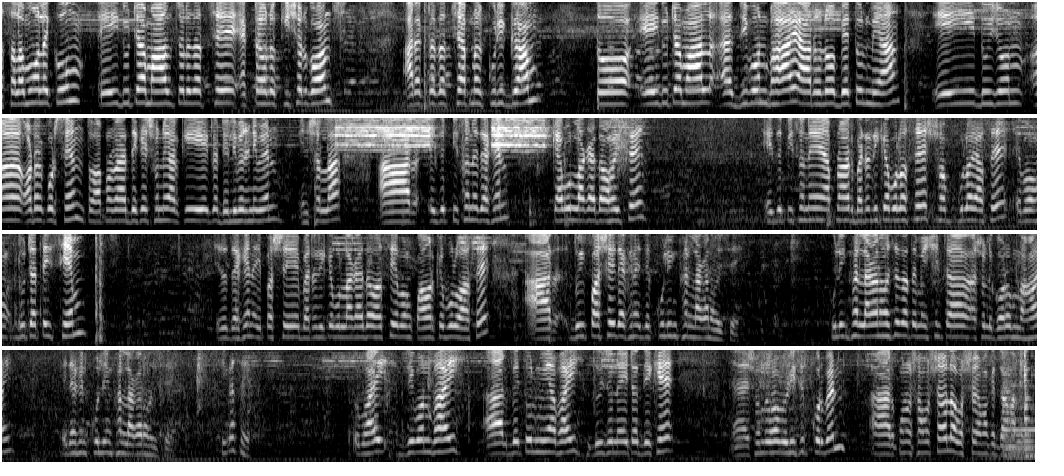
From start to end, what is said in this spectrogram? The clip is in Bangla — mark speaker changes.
Speaker 1: আসসালামু আলাইকুম। এই দুটা মাল চলে যাচ্ছে, একটা হলো কিশোরগঞ্জ আর একটা যাচ্ছে আপনার কুড়িগ্রাম। তো এই দুটা মাল জীবন ভাই আর হলো বেতুল মিয়া, এই দুইজন অর্ডার করছেন। তো আপনারা দেখে শুনে আর কি একটা ডেলিভারি নেবেন, ইনশাল্লাহ। আর এই যে পিছনে দেখেন কেবল লাগায় দেওয়া হয়েছে। এই যে পিছনে আপনার ব্যাটারি কেবল আছে, সবগুলোই আছে এবং দুটাতেই সেম এই দেখেন, এই পাশে ব্যাটারি কেবল লাগাই দেওয়া আছে এবং পাওয়ার কেবলও আছে। আর দুই পাশেই দেখেন, এই যে কুলিং ফ্যান লাগানো হয়েছে। কুলিং ফ্যান লাগানো হয়েছে যাতে মেশিনটা আসলে গরম না হয়। এই দেখেন কুলিং ফ্যান লাগানো হয়েছে। ঠিক আছে? তো ভাই, জীবন ভাই আর বেতুল মিয়া ভাই দুইজনে এটা দেখে সুন্দরভাবে রিসিভ করবেন। আর কোনো সমস্যা হলে অবশ্যই আমাকে জানাবেন।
